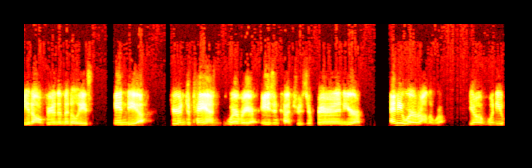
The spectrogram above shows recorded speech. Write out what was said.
you know, if you're in the Middle East, India, if you're in Japan, wherever you are, Asian countries, if you're in Europe, anywhere around the world, you know, when you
